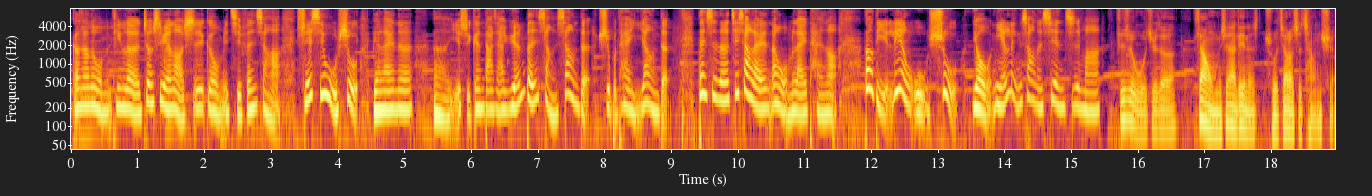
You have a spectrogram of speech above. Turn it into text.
刚刚呢，我们听了郑世元老师跟我们一起分享啊，学习武术原来呢。呃，也许跟大家原本想象的是不太一样的，但是呢，接下来那我们来谈啊，到底练武术有年龄上的限制吗？其实我觉得，像我们现在练的所教的是长拳，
